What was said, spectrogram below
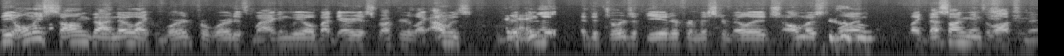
The only song that I know like word for word is "Wagon Wheel" by Darius Rucker. Like I was ripping it at the Georgia Theater for Mr. Millage, almost won. Like that song means a lot to me.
